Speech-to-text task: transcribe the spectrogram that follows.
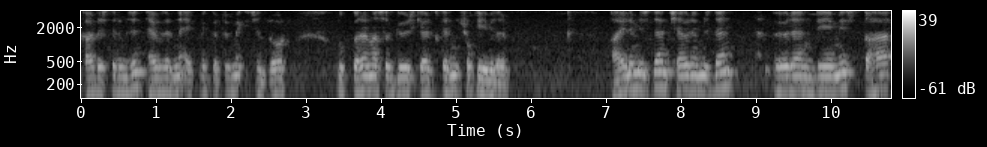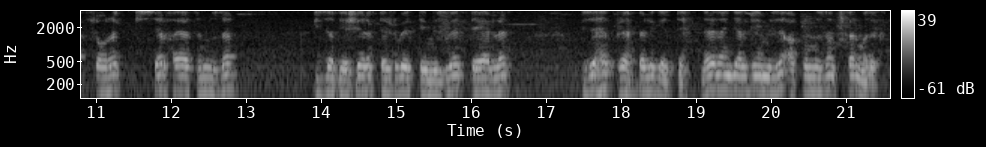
kardeşlerimizin evlerine ekmek götürmek için zorluklara nasıl göğüs gerdiklerini çok iyi bilirim. Ailemizden, çevremizden öğrendiğimiz daha sonra kişisel hayatımızda bizzat yaşayarak tecrübe ettiğimiz ve değerler bize hep rehberlik etti. Nereden geldiğimizi aklımızdan çıkarmadık.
